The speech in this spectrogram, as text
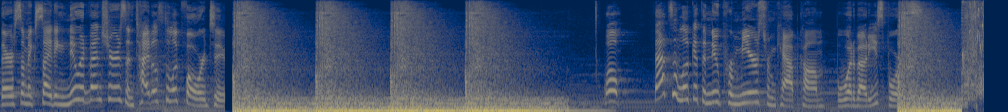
There are some exciting new adventures and titles to look forward to. Well, that's a look at the new premieres from Capcom, but what about esports?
